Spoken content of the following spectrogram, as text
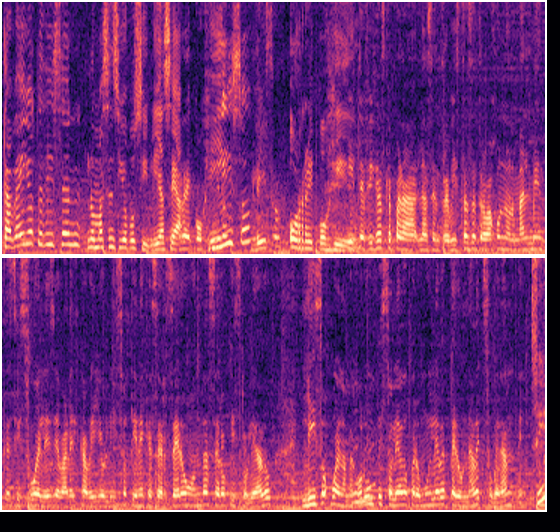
Cabello te dicen lo más sencillo posible, ya sea Recogido, liso, liso. o recogido. Y te fijas que para las entrevistas de trabajo normalmente si sueles llevar el cabello liso tiene que ser cero onda, cero pistoleado, liso o a lo mejor un pistoleado pero muy leve, pero nada exuberante. Sí.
